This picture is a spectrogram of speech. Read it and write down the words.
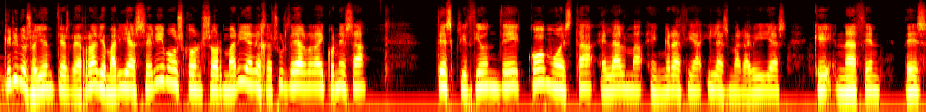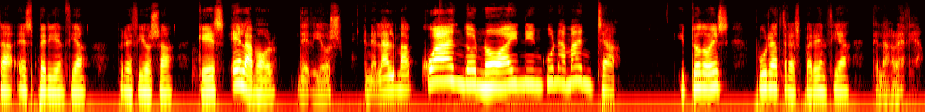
Queridos oyentes de Radio María, seguimos con Sor María de Jesús de Ágreda y con esa descripción de cómo está el alma en gracia y las maravillas que nacen de esa experiencia preciosa que es el amor de Dios en el alma cuando no hay ninguna mancha y todo es pura transparencia de la gracia.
